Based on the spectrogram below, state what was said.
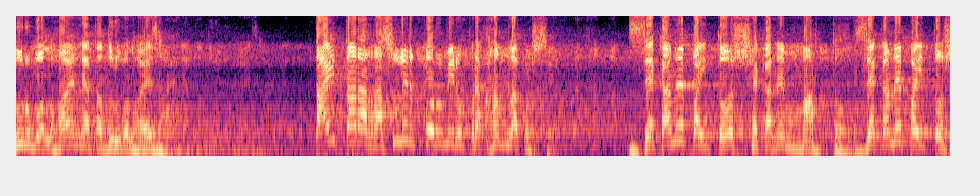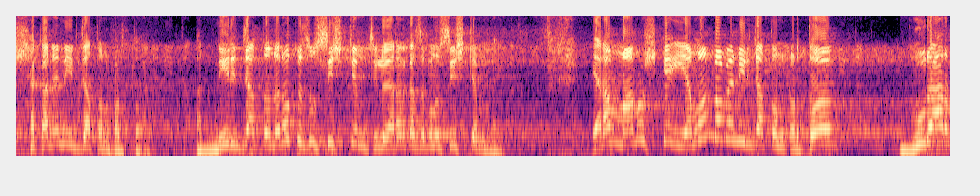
দুর্বল হয়, নেতা দুর্বল হয়ে যায়। তাই তারা রাসুলের কর্মীর উপরে হামলা করছে। যেখানে পাইতো, সেখানে মারতো। যেখানে পাইতো, সেখানে নির্যাতন করত। আর নির্যাতনেরও কিছু সিস্টেম ছিল, এরার কাছে কোনো সিস্টেম নাই। এরা মানুষকে এমনভাবে নির্যাতন করত, গুড়ার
